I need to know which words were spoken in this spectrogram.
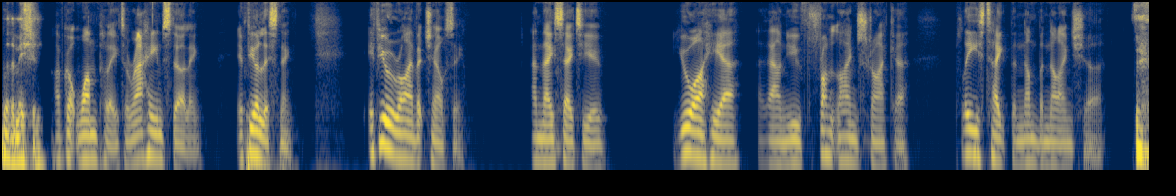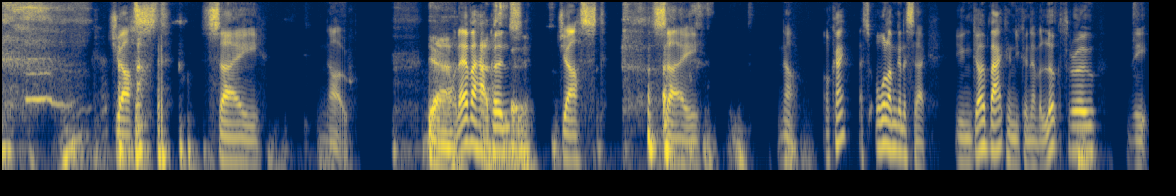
with a mission. I've got one plea to Raheem Sterling if you're listening, if you arrive at Chelsea and they say to you, You are here as our new frontline striker, please take the number nine shirt. Just say no. Yeah. Whatever happens, absolutely. just say no. Okay? That's all I'm going to say. You can go back and you can have a look through the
